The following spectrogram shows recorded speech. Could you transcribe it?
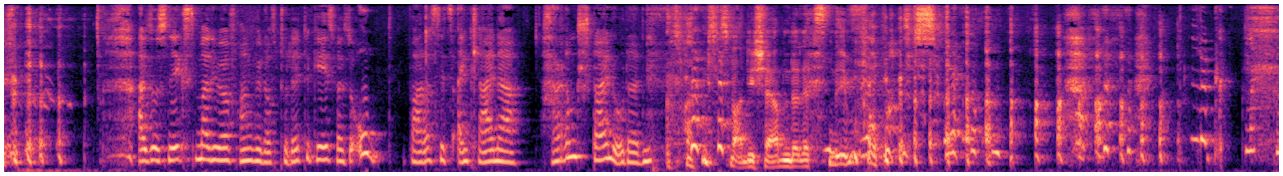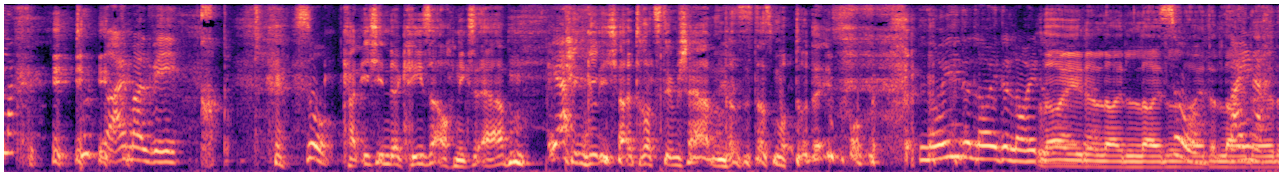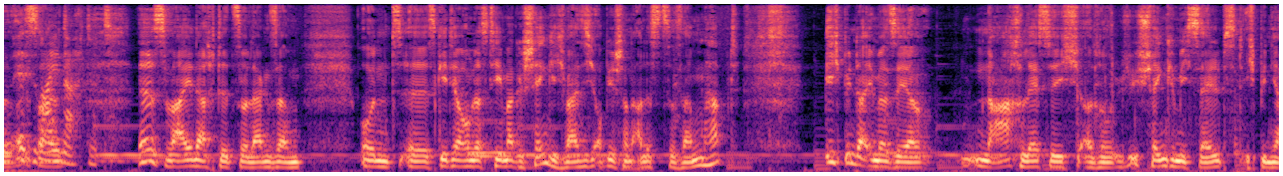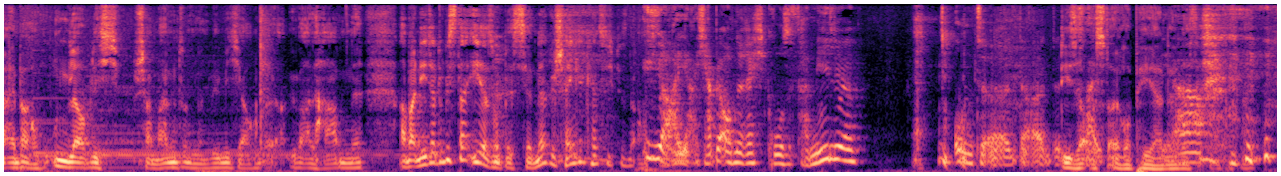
Also das nächste Mal, lieber Frank, wenn du auf Toilette gehst, weißt du, oh, war das jetzt ein kleiner Harnstein oder Das waren die Scherben der letzten Impfung. Scherben? Klack, klack, klack. Tut nur einmal weh. So, Kann ich in der Krise auch nichts erben, Ja. klingel ich halt trotzdem Scherben. Das ist das Motto der Impfung. Leute, Leute, Leute. Leute, Leute, Leute, So, Leute, Leute. Weihnachten, das es ist halt- weihnachtet. Es weihnachtet so langsam. Und äh, es geht ja auch um das Thema Geschenke. Ich weiß nicht, ob ihr schon alles zusammen habt. Ich bin da immer sehr nachlässig. Also ich schenke mich selbst. Ich bin ja einfach auch unglaublich charmant und man will mich ja auch überall haben. Ne? Aber Anita, du bist da eher so ein bisschen. Ne? Geschenke kennst du dich ein bisschen aus. Ja, ja, ich habe ja auch eine recht große Familie. Und äh, da, Diese zwei- Osteuropäer. Ne? Ja.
